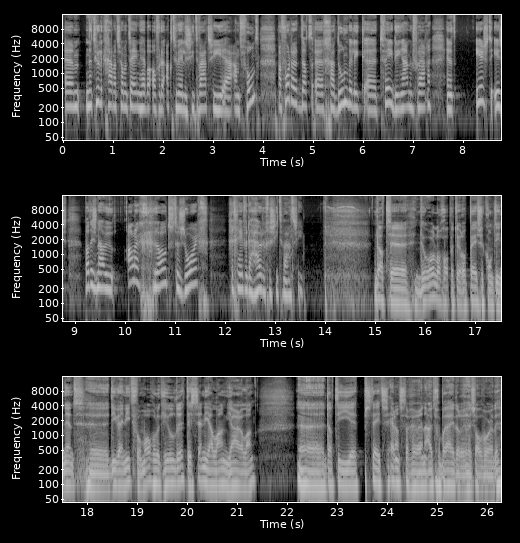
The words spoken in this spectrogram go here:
Um, natuurlijk gaan we het zo meteen hebben over de actuele situatie uh, aan het front. Maar voordat ik dat uh, ga doen, wil ik uh, twee dingen aan u vragen. En het eerste is: wat is nou uw allergrootste zorg gegeven de huidige situatie? Dat uh, de oorlog op het Europese continent, uh, die wij niet voor mogelijk hielden, decennia lang, jarenlang, uh, dat die steeds ernstiger en uitgebreider zal worden.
